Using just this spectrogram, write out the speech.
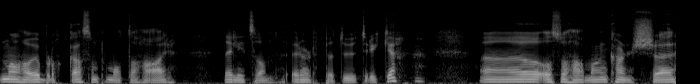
Man har jo blokka som på en måte har det litt sånn rølpete uttrykket. Uh, og så har man kanskje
